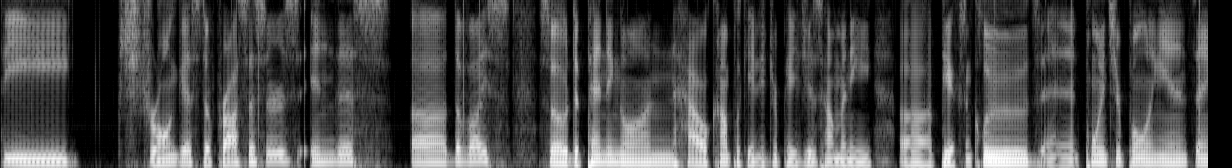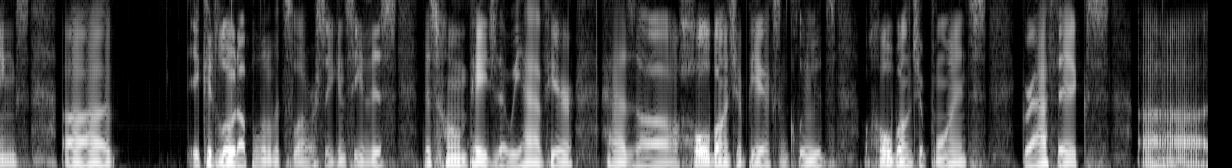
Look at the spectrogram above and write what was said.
the strongest of processors in this uh, device. So depending on how complicated your page is, how many uh, PX includes and points you're pulling in and things, uh, it could load up a little bit slower. So you can see this this home page that we have here has a whole bunch of PX includes, a whole bunch of points, graphics, uh,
